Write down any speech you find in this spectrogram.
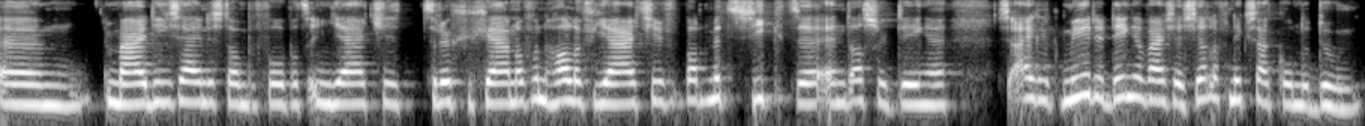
Um, maar die zijn dus dan bijvoorbeeld een jaartje teruggegaan of een half jaartje in verband met ziekte en dat soort dingen. Dus eigenlijk meer de dingen waar zij zelf niks aan konden doen.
